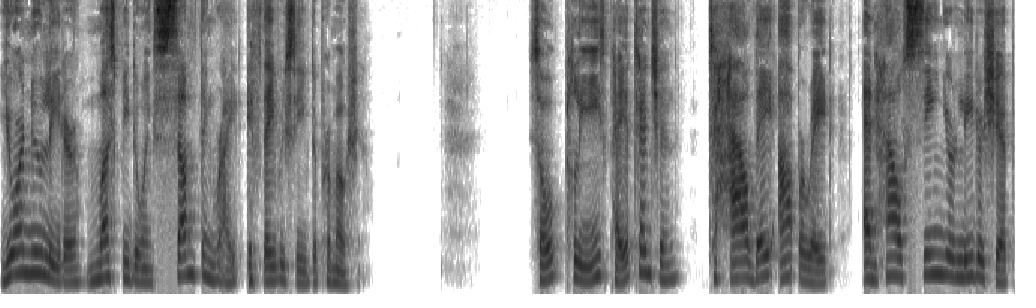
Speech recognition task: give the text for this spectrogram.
Your new leader must be doing something right if they received a promotion. So please pay attention to how they operate and how senior leadership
